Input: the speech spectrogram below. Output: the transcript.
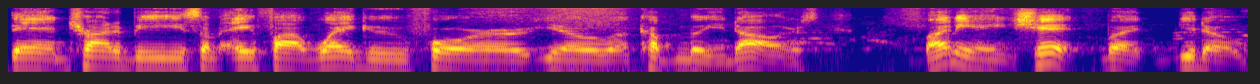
than trying to be some A5 wagyu for you know a couple million dollars. Money ain't shit, but you know,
